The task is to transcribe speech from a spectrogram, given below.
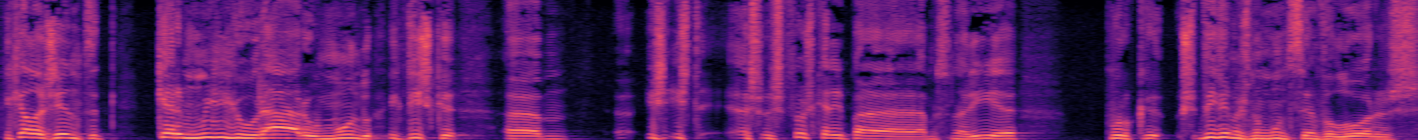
que aquela gente quer melhorar o mundo e que diz que hum, isto, isto, as, as pessoas querem ir para a maçonaria porque vivemos num mundo sem valores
